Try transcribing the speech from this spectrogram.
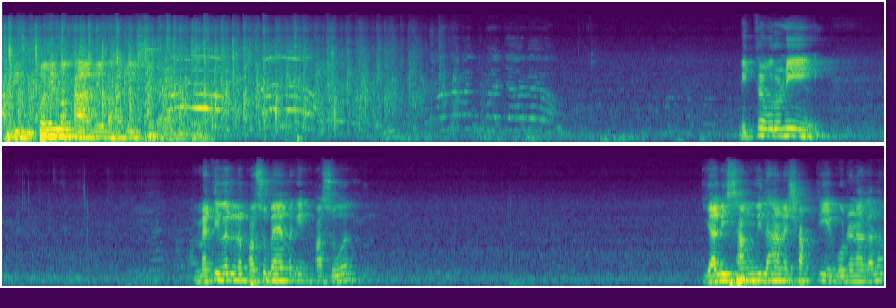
අපි උපරිම කාර්ය භාගීෂ්ඨ කරන්න මිත්‍රවරුනි මැතිවරණ පසුබෑමකින් පසුව යලි සංවිධාන ශක්තිය ගොඩනගලා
